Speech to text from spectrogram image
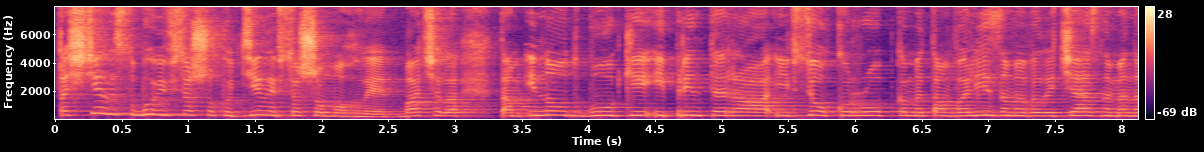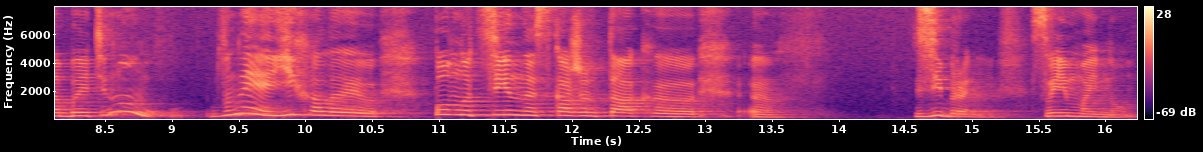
тащили з собою все, що хотіли, все, що могли. Бачила там і ноутбуки, і принтера, і все коробками, там валізами величезними набиті. Ну, вони їхали повноцінно, скажімо так, е, е, зібрані своїм майном.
